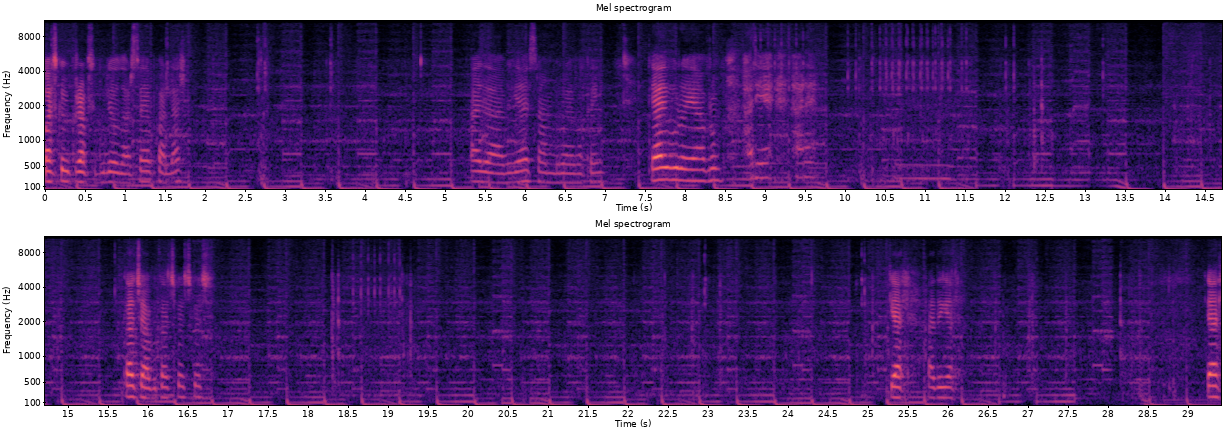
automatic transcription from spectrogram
başka bir crafting biliyorlarsa yaparlar. Hadi abi gel sen buraya bakayım. Gel buraya yavrum. Hadi hadi. Kaç abi kaç kaç kaç. Gel hadi gel. Gel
